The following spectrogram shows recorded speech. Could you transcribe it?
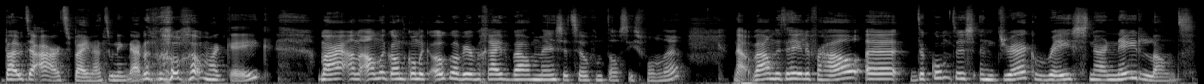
buitenaards bijna toen ik naar dat programma keek. Maar aan de andere kant kon ik ook wel weer begrijpen waarom mensen het zo fantastisch vonden. Nou, waarom dit hele verhaal? Uh, er komt dus een drag race naar Nederland.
